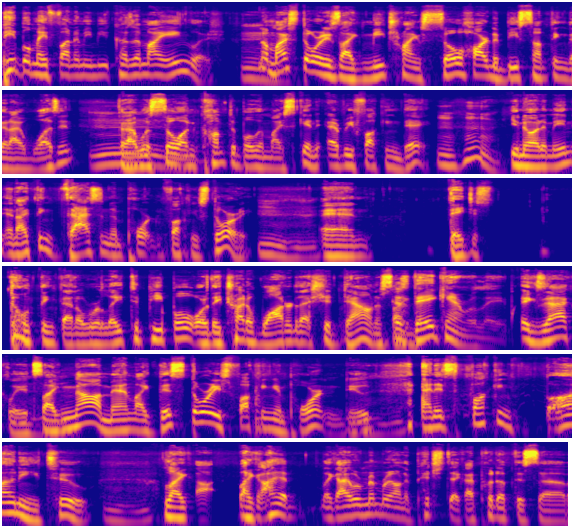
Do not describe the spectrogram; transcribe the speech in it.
people made fun of me because of my English. No, my mm. story is like me trying so hard to be something that I wasn't, that I was so mm. uncomfortable in my skin every fucking day. Mm-hmm. You know what I mean? And I think that's an important fucking story. Mm-hmm. And they just don't think that'll relate to people or they try to water that shit down. It's like, they can't relate. Exactly. It's like, mm-hmm. nah, man, like this story is fucking important, dude. And it's fucking funny too. Like, I, like I had, like I remember on a pitch deck, I put up this, uh,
